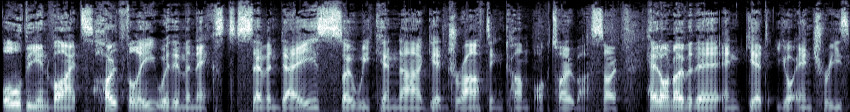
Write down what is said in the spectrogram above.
all the invites, hopefully, within the next seven days, so we can uh, get drafting come October. So head on over there and get your entries.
